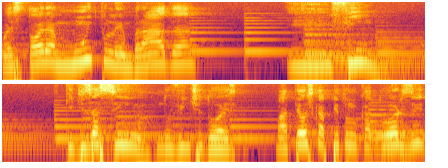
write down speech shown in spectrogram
uma história muito lembrada e, enfim, que diz assim, ó, no 22, Mateus capítulo 14,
